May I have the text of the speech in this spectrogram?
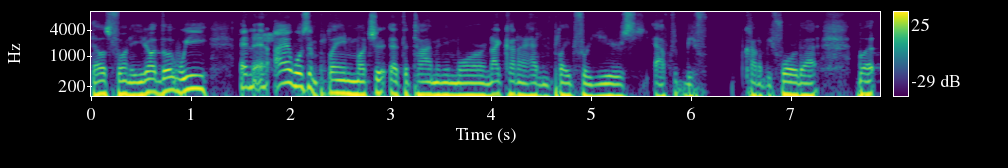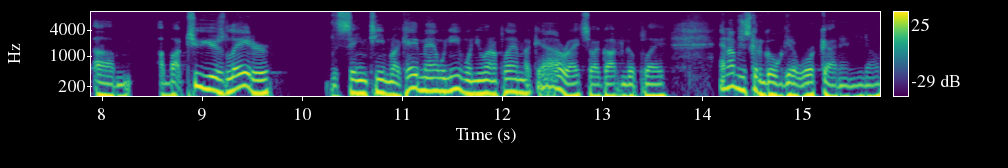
That was funny. You know, the, we, and, and I wasn't playing much at the time anymore. And I kind of hadn't played for years after, kind of before that. But um, about two years later, the same team like, hey man, we need when you want to play. I'm like, yeah, all right. So I got and go play, and I'm just going to go get a workout in. You know,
